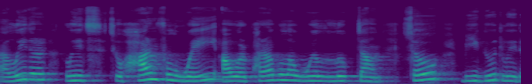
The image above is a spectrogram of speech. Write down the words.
uh, leader leads to harmful way, our parabola will look down. So, be good leader.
